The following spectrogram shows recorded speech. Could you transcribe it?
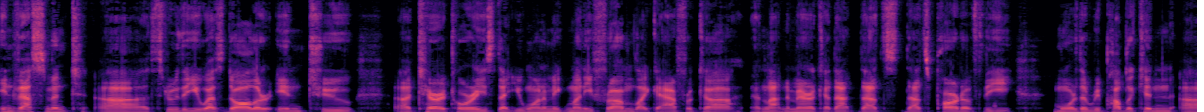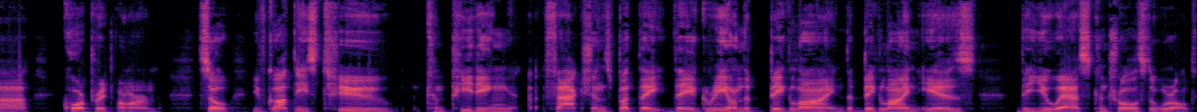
investment uh, through the U.S. dollar into uh, territories that you want to make money from, like Africa and Latin America. That that's that's part of the more the Republican uh, corporate arm. So you've got these two competing factions, but they they agree on the big line. The big line is the U.S. controls the world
